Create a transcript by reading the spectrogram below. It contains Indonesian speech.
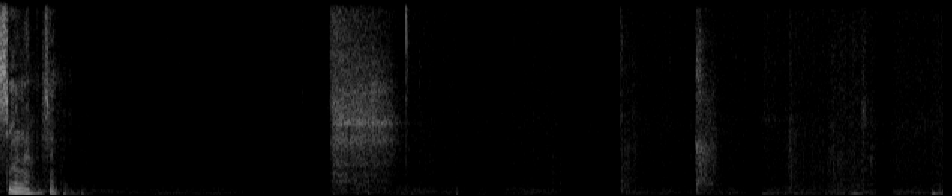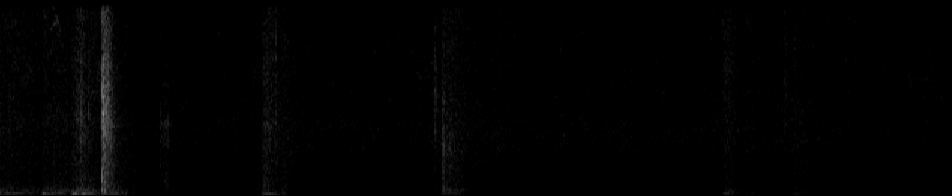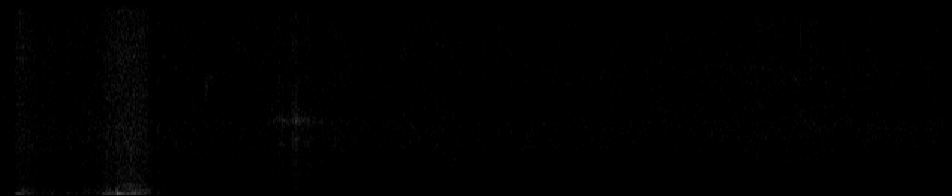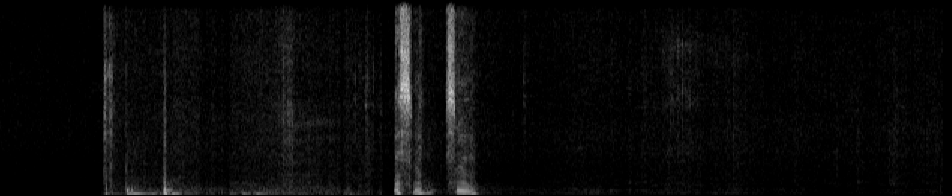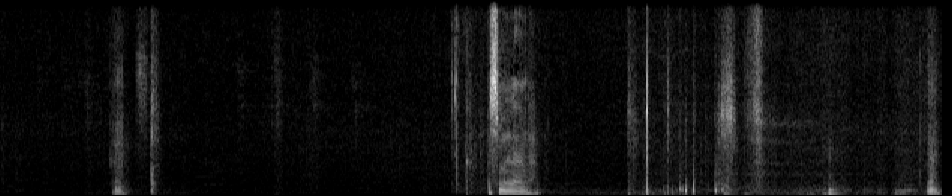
بسم الله. Bismillah. Bismillah. Bismillah. Hmm. Bismillah. Hmm.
